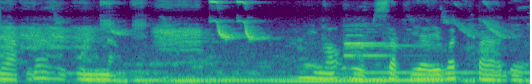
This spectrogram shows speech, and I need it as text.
อยากได้บุญหนักให้มาอบสักใหญ่วัดป่าแดด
